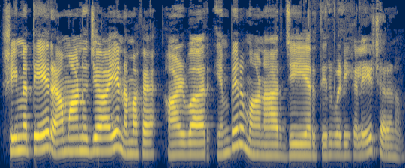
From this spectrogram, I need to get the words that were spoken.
ஸ்ரீமதே ராமானுஜாய நமக. ஆழ்வார் எம்பெருமானார் ஜீயர் திருவடிகளே சரணம்.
